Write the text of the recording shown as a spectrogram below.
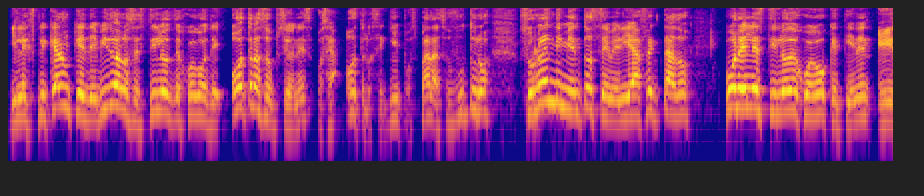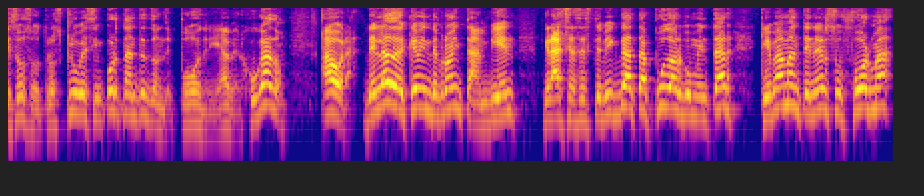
y le explicaron que debido a los estilos de juego de otras opciones, o sea, otros equipos para su futuro, su rendimiento se vería afectado por el estilo de juego que tienen esos otros clubes importantes donde podría haber jugado. Ahora, del lado de Kevin De Bruyne también, gracias a este Big Data, pudo argumentar que va a mantener su forma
